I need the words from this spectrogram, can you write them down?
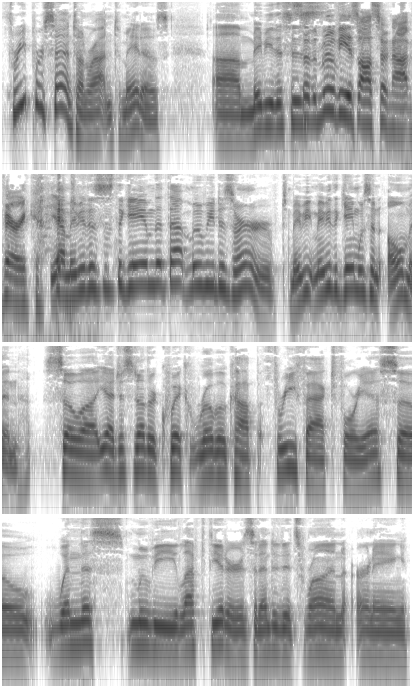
three percent on Rotten Tomatoes. Um, maybe this is so the movie is also not very good. yeah, maybe this is the game that that movie deserved. Maybe maybe the game was an omen. So uh, yeah, just another quick RoboCop three fact for you. So when this movie left theaters, it ended its run earning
